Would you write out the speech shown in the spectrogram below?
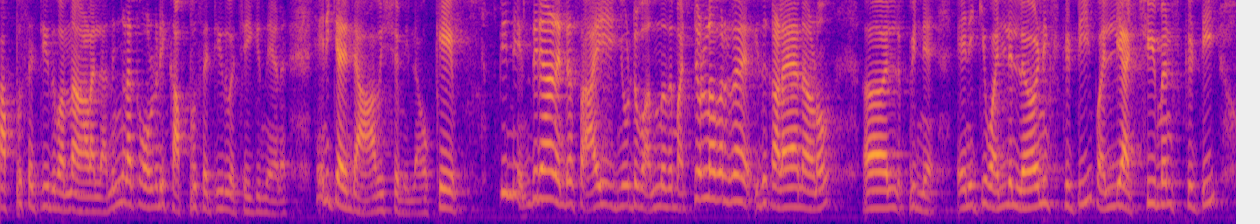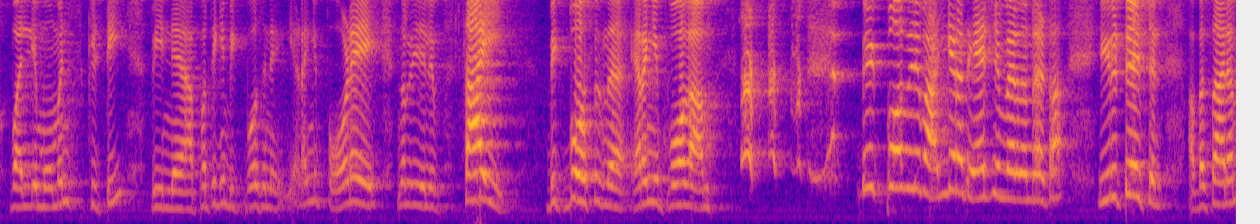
കപ്പ് സെറ്റ് ചെയ്ത് വന്ന ആളല്ല. നിങ്ങളൊക്കെ ഓൾറെഡി കപ്പ് സെറ്റ് ചെയ്ത് വെച്ചേക്കുന്നതാണ്. എനിക്കതിന്റെ ആവശ്യമില്ല ഓക്കെ പിന്നെ എന്തിനാണ് എന്റെ സായി ഇങ്ങോട്ട് വന്നത്? മറ്റുള്ളവരുടെ ഇത് കളയാനാണോ? പിന്നെ എനിക്ക് വലിയ ലേണിങ്സ് കിട്ടി വലിയ അച്ചീവ്മെന്റ്സ് കിട്ടി വലിയ മൊമെന്റ്സ് കിട്ടി. പിന്നെ അപ്പോഴത്തേക്കും ബിഗ് ബോസിന് ഇറങ്ങി പോടേ എന്നുള്ള രീതിയിലും സായി ബിഗ് ബോസ് നിന്ന് ഇറങ്ങി പോകാം. ബിഗ് ബോസിന് ഭയങ്കര ദേഷ്യം വരുന്നുണ്ട് കേട്ടോ. ഇറിറ്റേഷൻ അവസാനം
